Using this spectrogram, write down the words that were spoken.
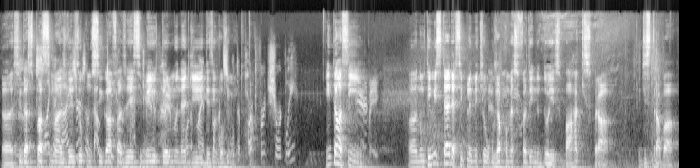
Uh, se das próximas vezes eu consiga fazer esse meio termo né, de desenvolvimento. Tá? Então assim, uh, não tem mistério, é simplesmente eu já começo fazendo dois barracks para destravar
